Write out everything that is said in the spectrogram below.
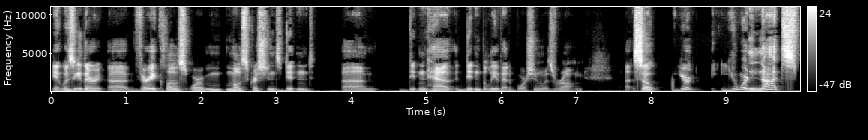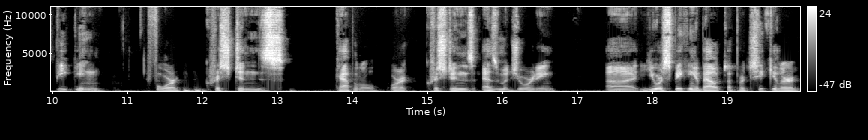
it was either uh, very close or m- most Christians didn't um, didn't have didn't believe that abortion was wrong. so you're you are not speaking for Christians, capital or Christians as a majority uh, you are speaking about a particular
